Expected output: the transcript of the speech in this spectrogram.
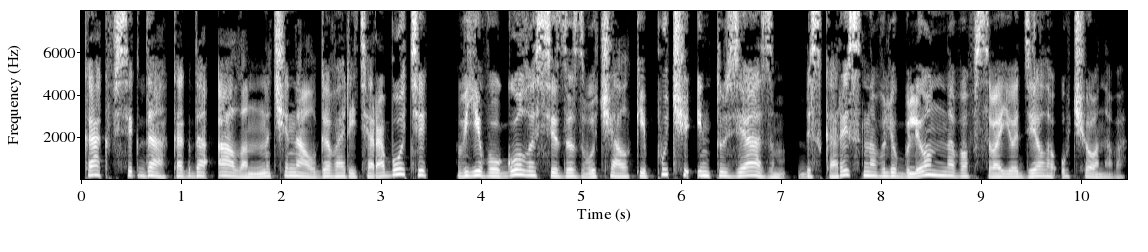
Как всегда, когда Алан начинал говорить о работе, в его голосе зазвучал кипучий энтузиазм бескорыстно влюбленного в свое дело ученого.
